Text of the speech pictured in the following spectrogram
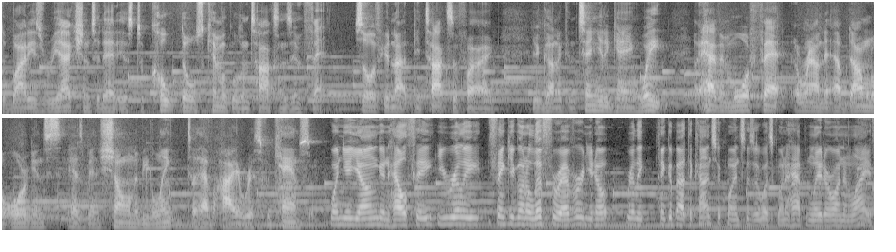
the body's reaction to that is to coat those chemicals and toxins in fat. So if you're not detoxifying, you're gonna continue to gain weight. Having more fat around the abdominal organs has been shown to be linked to have a higher risk for cancer. When you're young and healthy, you really think you're going to live forever and you don't really think about the consequences of what's going to happen later on in life.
